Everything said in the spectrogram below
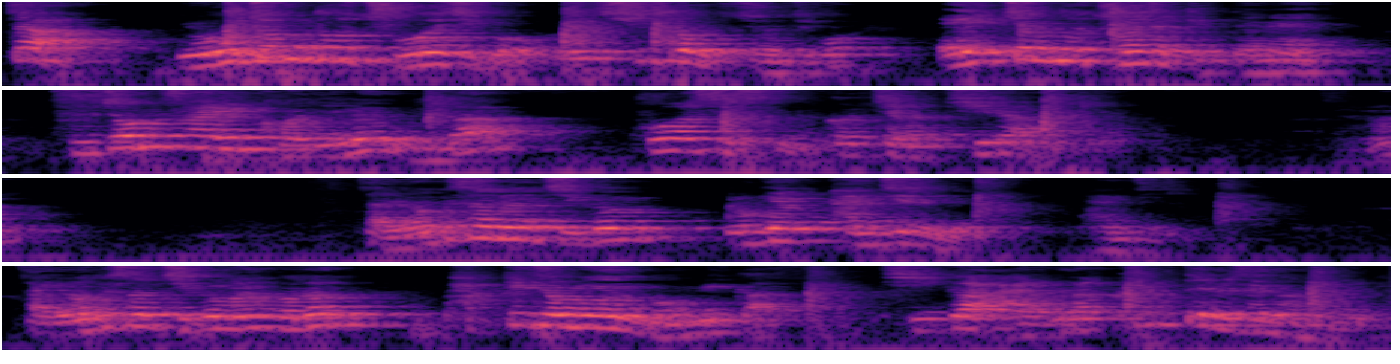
자, 요 점도 주어지고, 요 C점도 주어지고, A점도 주어졌기 때문에 두 점 사이 거리는 우리가 구할 수 있습니다. 그걸 제가 D라 할게요. 자, 자, 여기서는 지금 요게 반지름이에요. 반지름. 자, 여기서 지금 한 거는 밖의 점은 뭡니까? D가 R보다 클 때를 생각하는 거죠.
